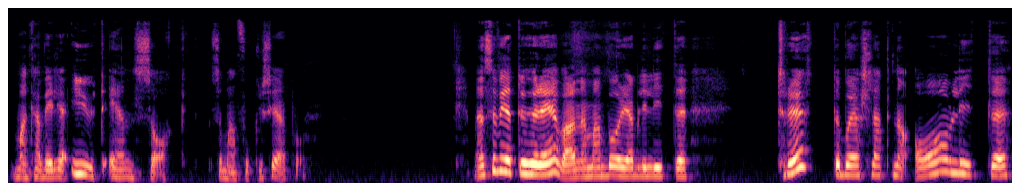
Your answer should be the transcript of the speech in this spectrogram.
Man kan välja ut en sak som man fokuserar på. Men så vet du hur det är va, när man börjar bli lite trött och börjar slappna av lite.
